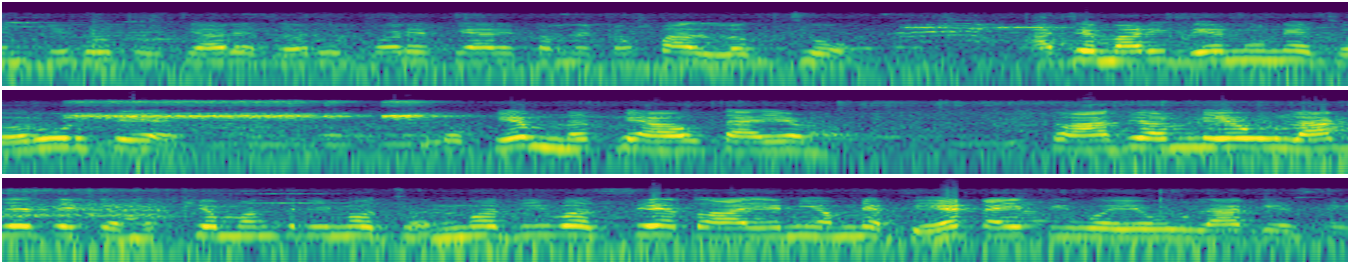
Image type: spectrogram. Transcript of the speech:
એમ કીધું હતું, જ્યારે જરૂર પડે ત્યારે તમે ટપાલ લખજો. આજે મારી બહેનોને જરૂર છે કેમ નથી આવતા એમ. તો આજે અમને એવું લાગે છે કે મુખ્યમંત્રીનો જન્મદિવસ છે, તો આ એની અમને ભેટ આપી હોય એવું લાગે છે.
